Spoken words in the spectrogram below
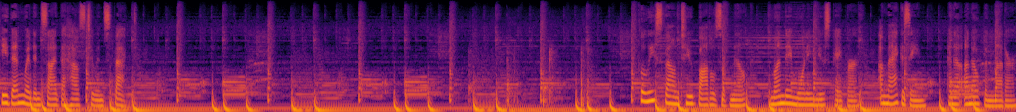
He then went inside the house to inspect. Police found two bottles of milk, Monday morning newspaper, a magazine, and an unopened letter.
